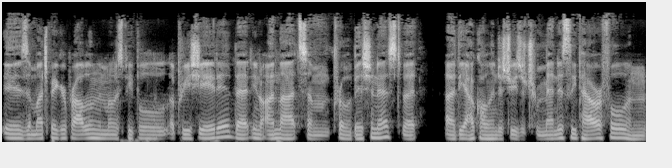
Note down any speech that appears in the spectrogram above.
is a much bigger problem than most people appreciated. That, you know, I'm not some prohibitionist, but uh, the alcohol industries are tremendously powerful and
